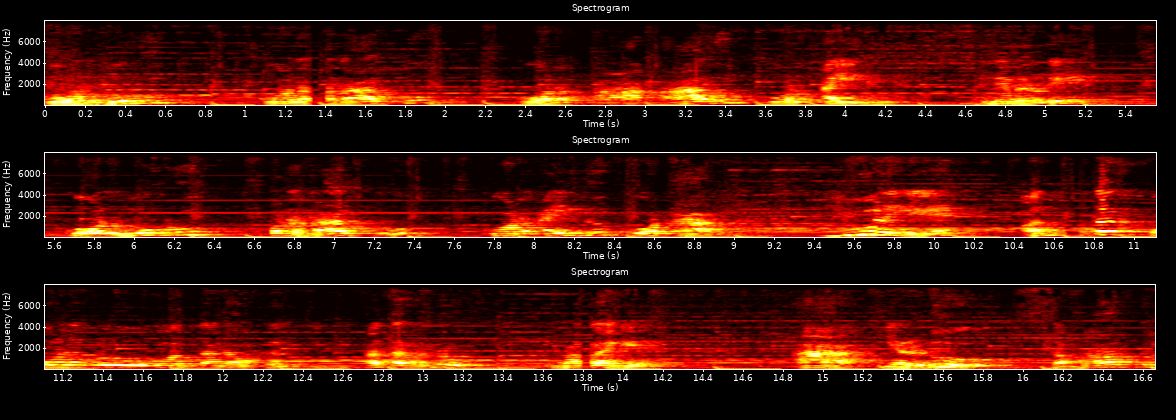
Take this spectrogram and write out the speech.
ಕೋಣ ಮೂರು, ಕೋಣ ನಾಲ್ಕು, ಕೋಣ ಆರು, ಕೋಣ ಐದು. ಇನ್ನೇನು ನೋಡಿ, ಕೋಣ ಮೂರು, ಕೋಣ ನಾಲ್ಕು, ಕೋಣ ಐದು, ಕೋಣ ಆರು. ಇವುಗಳಿಗೆ ಅಂತರ್ಕೋಣಗಳು ಅಂತ ನಾವು ಕರಿತೀವಿ. ಅಂತ ನಾನು ಒಳಗೆ ಆ ಎರಡು ಸಮಾಂತರ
